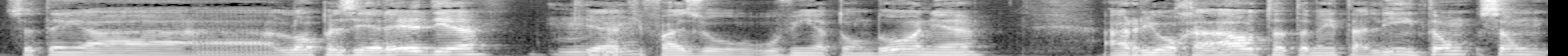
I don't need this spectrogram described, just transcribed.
você tem a Lopes Heredia, que é a que faz o, o vinho Tondônia, a Rioja Alta também está ali, então são,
